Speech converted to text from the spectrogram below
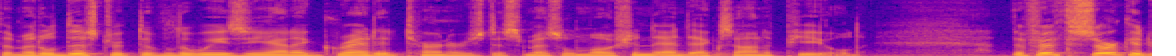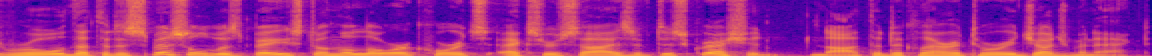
The Middle District of Louisiana granted Turner's dismissal motion and Exxon appealed. The Fifth Circuit ruled that the dismissal was based on the lower court's exercise of discretion, not the Declaratory Judgment Act.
